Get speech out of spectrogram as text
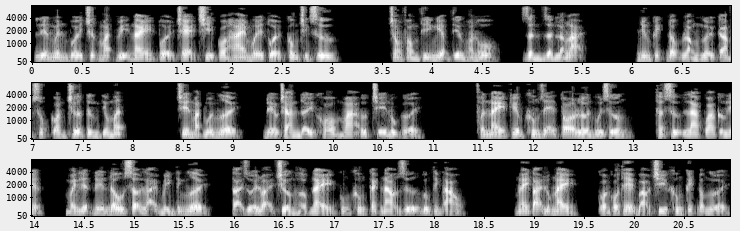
Liên nguyên với trước mắt vị này tuổi trẻ chỉ có hai mươi tuổi công trình sư. Trong phòng thí nghiệm tiếng hoan hô, dần dần lắng lại nhưng kích động lòng người cảm xúc còn chưa từng tiêu mất. Trên mặt mỗi người đều tràn đầy khó mà ức chế nụ cười. Phần này kiếm không dễ to lớn vui sướng, thật sự là quá cường liệt, mãnh liệt đến đâu sợ lại bình tĩnh người, tại dưới loại trường hợp này cũng không cách nào giữ vững tỉnh táo. Ngay tại lúc này, còn có thể bảo trì không kích động người,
